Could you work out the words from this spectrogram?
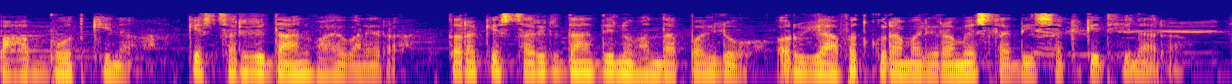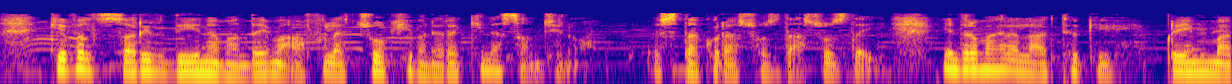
बोध किन? के शरीर दान भयो भनेर। तर के शरीर दान दिनुभन्दा पहिलो अरू यावत कुरा मैले रमेशलाई दिइसकेकी थिइनँ र केवल शरीर दिइन भन्दैमा आफूलाई चोखी भनेर किन सम्झिनु? यस्ता कुरा सोच्दा सोच्दै इन्द्रमायालाई लाग्थ्यो कि प्रेममा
